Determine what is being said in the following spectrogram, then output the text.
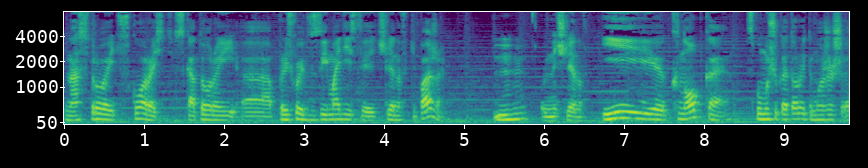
настроить скорость, с которой э, происходит взаимодействие членов экипажа, Мгм. именно членов, и кнопка, с помощью которой ты можешь э,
